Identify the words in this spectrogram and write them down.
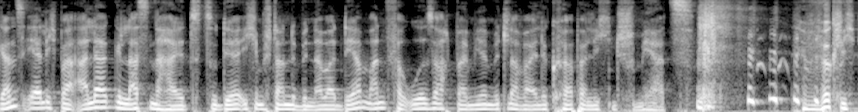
ganz ehrlich, bei aller Gelassenheit, zu der ich imstande bin, aber der Mann verursacht bei mir mittlerweile körperlichen Schmerz. Wirklich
